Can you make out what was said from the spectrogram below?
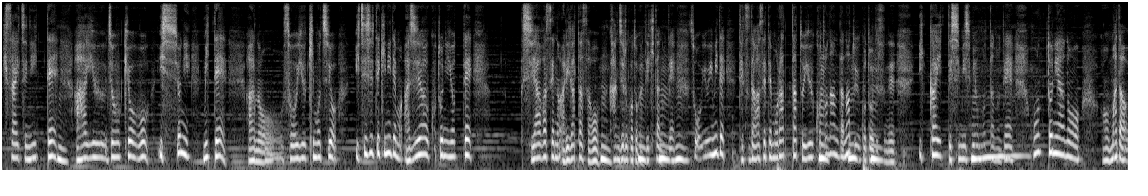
被災地に行って、うん。ああいう状況を一緒に見てあのそういう気持ちを一時的にでも味わうことによって幸せのありがたさをうん。感じることができたので、うんうんうんそういう意味で手伝わせてもらったということなんだなということをですね、一回行ってしみじみ思ったので、本当にあのまだ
